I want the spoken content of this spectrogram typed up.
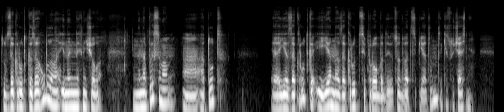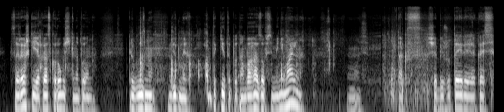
Тут закрутка загублена і на них нічого не написано. А, а тут е, є закрутка і є на закрутці проба 925. Ну, такі сучасні сережки, якраз коробочки, напевно, приблизно від них. Ну, такі, типу, там вага зовсім мінімальна. Ось. Так, ще біжутерія якась.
